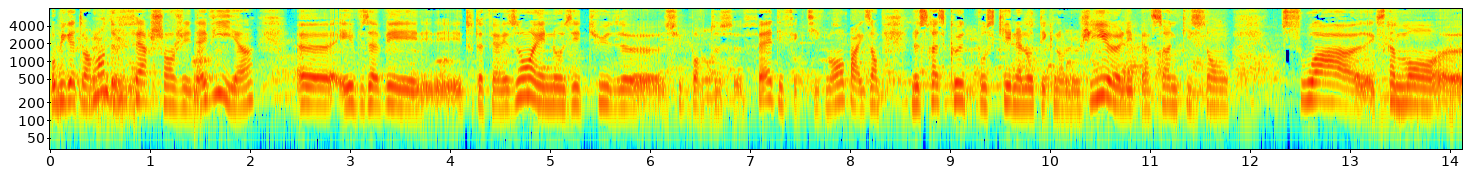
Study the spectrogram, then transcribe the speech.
obligatoirement de faire changer d'avis. Hein. Euh, et vous avez tout à fait raison, et nos études euh, supportent ce fait, effectivement. Par exemple, ne serait-ce que pour ce qui est nanotechnologie, euh, les personnes qui sont soit extrêmement euh,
